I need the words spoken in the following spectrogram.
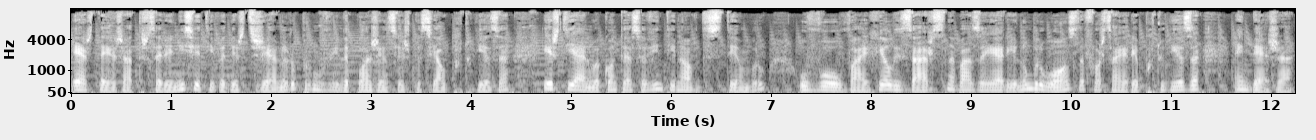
Esta é já a terceira iniciativa deste género, promovida pela Agência Espacial Portuguesa. Este ano acontece a 29 de setembro. O voo vai realizar-se na base aérea número 11 da Força Aérea Portuguesa, em Beja.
